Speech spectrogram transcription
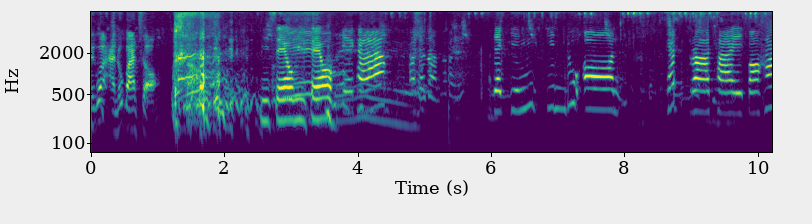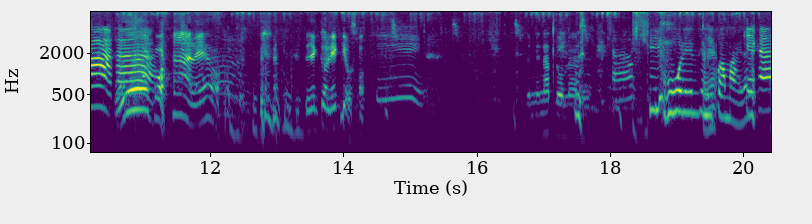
นึกว่าอนุบาลสองมีเซลลมีเซลลโอเคครับเอาเดี๋ยวก่อนเข้าไปนี้เด็กหญิงอินทุออน เพชรราชัยปห้าโอ้ค่ะปห้าแล้ว แต่ยังตัวเล็กอยู่โอเคจะไม่นับโดนแล้วครับพี่ฮูนี่จะมีความหมายโอแล้วเคเนี่ยค่ะ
